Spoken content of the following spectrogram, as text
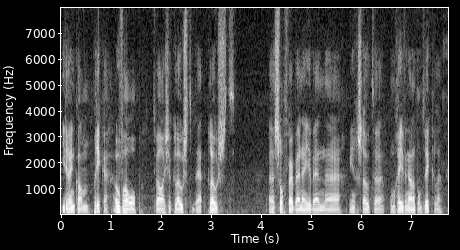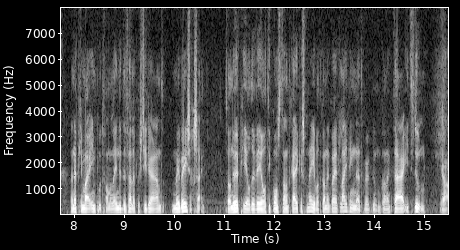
iedereen kan prikken, overal op. Terwijl als je closed, closed software bent en je bent eh, in gesloten omgeving aan het ontwikkelen, dan heb je maar input van alleen de developers die daar aan mee bezig zijn. Terwijl nu heb je heel de wereld die constant aan het kijken is van, hé, wat kan ik bij het Lightning netwerk doen? Kan ik daar iets doen? ja,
